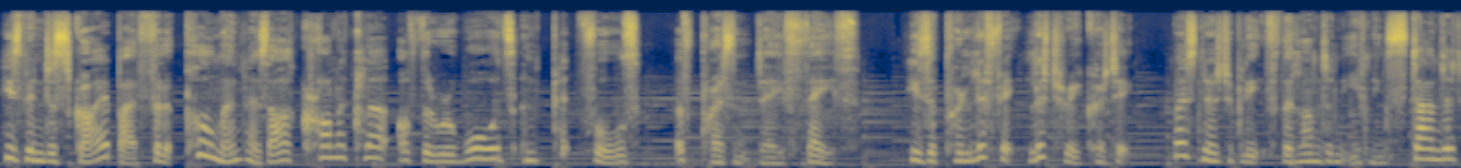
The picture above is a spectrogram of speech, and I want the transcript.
He's been described by Philip Pullman as our chronicler of the rewards and pitfalls of present day faith. He's a prolific literary critic, most notably for the London Evening Standard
